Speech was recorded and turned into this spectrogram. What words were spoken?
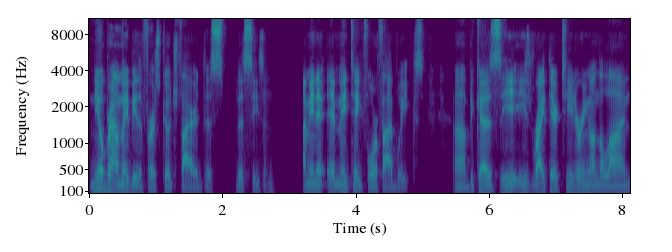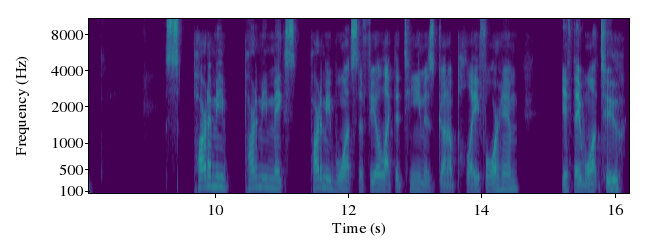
Neal Brown may be the first coach fired this this season. I mean, it, it may take four or five weeks uh, because he, he's right there teetering on the line. Part of me, part of me makes part of me wants to feel like the team is gonna play for him if they want to.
